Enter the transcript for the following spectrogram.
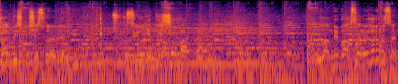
Kardeşim bir şey sorabilir miyim ya? Şu kızı gördün mü? İşim var Ulan bir baksan ölür müsün?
